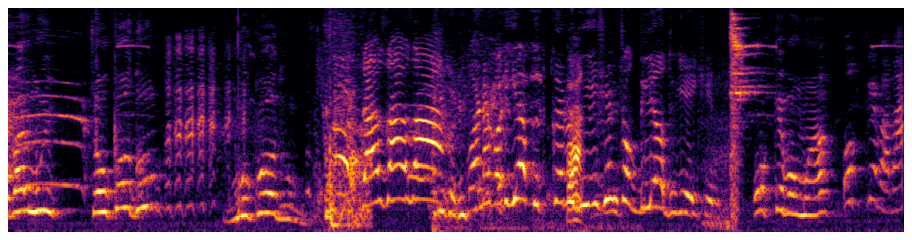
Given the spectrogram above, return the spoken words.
এবার মুই চৌকো ধুম মুখও ধুম। যাও যাও যাও। মনে করিয়া মুখখান ধুয়েছেন চোখ গিলেও ধুয়েছেন ওকে বৌমা। ওকে বাবা।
